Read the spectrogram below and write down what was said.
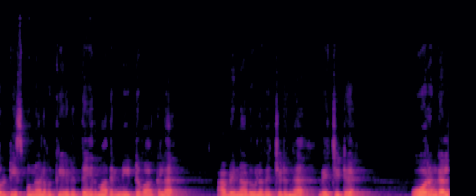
ஒரு டீஸ்பூன் அளவுக்கு எடுத்து இது மாதிரி நீட்டு வாக்கில் அப்படியே நடுவில் வச்சுடுங்க. வச்சுட்டு ஓரங்கள்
